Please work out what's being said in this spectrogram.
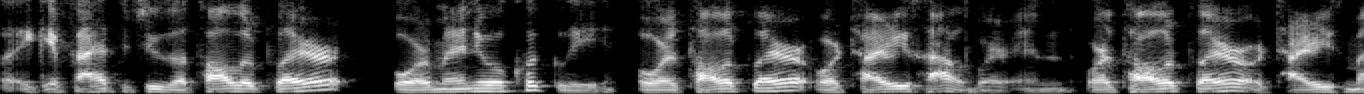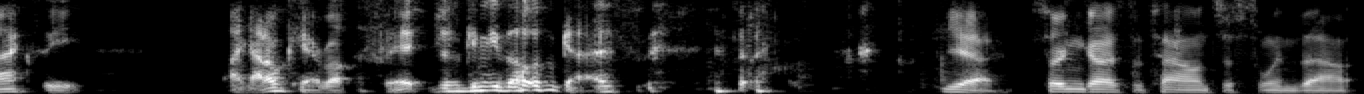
like if I had to choose a taller player or Immanuel Quickley, or a taller player or Tyrese Haliburton, or a taller player or Tyrese Maxey, like I don't care about the fit. Just give me those guys. Yeah, certain guys, the talent just wins out.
